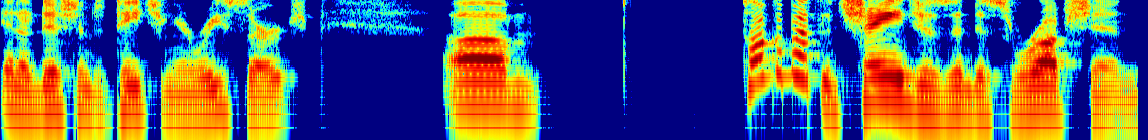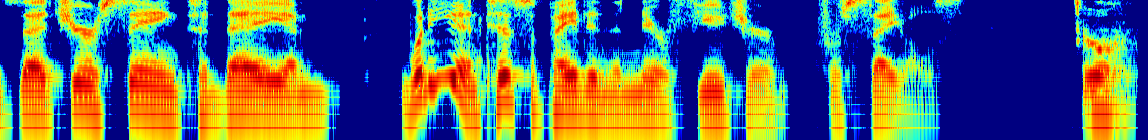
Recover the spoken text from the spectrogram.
in addition to teaching and research. Um, talk about the changes and disruptions that you're seeing today, and what do you anticipate in the near future for sales? Oh,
